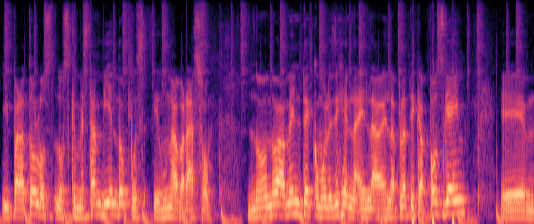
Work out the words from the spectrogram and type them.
y para todos los, que me están viendo, pues eh, un abrazo. No, nuevamente, como les dije en la, en la, en la plática postgame, eh,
